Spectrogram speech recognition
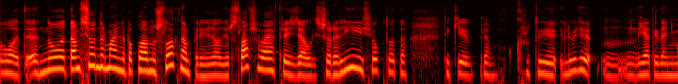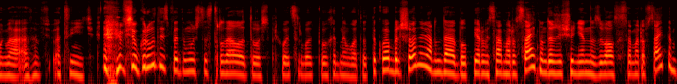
Э, вот. Но там все нормально по плану шло. К нам приезжал Ярослав Шиваев, приезжал Широли, еще кто-то. Такие прям крутые люди. Я тогда не могла оценить всю крутость, потому что страдала от того, что приходится работать по выходным. Вот. вот такой большой, наверное, да, был первый Summer of Sight, он даже еще не назывался Summer of Sight.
